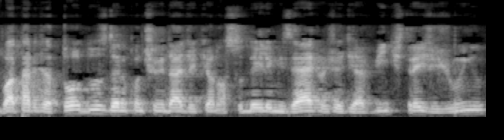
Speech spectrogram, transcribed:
Boa tarde a todos, dando continuidade aqui ao nosso Daily MZR, hoje é dia 23 de junho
